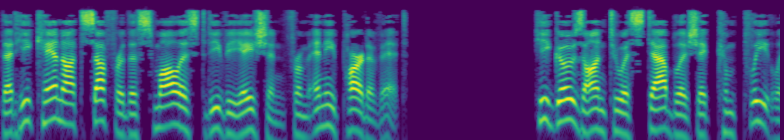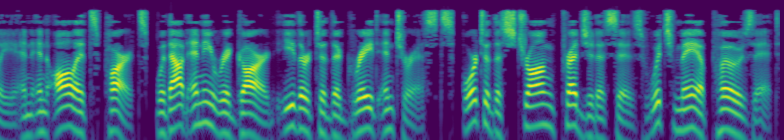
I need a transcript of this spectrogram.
that he cannot suffer the smallest deviation from any part of it. He goes on to establish it completely and in all its parts, without any regard either to the great interests, or to the strong prejudices which may oppose it.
